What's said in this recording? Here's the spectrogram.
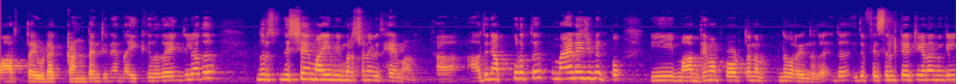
വാർത്തയുടെ കണ്ടന്റിനെ നയിക്കുന്നത് എങ്കിൽ അത് നിശ്ചയമായും വിമർശന വിധേയമാണ്. അതിനപ്പുറത്ത് മാനേജ്മെന്റ് ഇപ്പോൾ ഈ മാധ്യമ പ്രവർത്തനം എന്ന് പറയുന്നത് ഇത് ഇത് ഫെസിലിറ്റേറ്റ് ചെയ്യണമെങ്കിൽ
